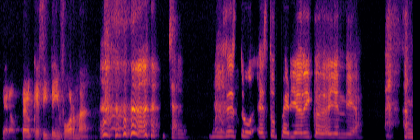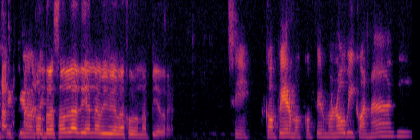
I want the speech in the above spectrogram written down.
Pero, pero que sí te informa. Chale, Dices tú, es tu periódico de hoy en día. Con razón la Diana vive abajo de una piedra. Sí, confirmo, confirmo. No ubico a nadie.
